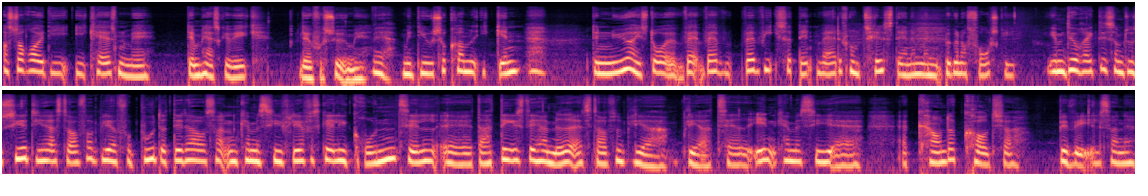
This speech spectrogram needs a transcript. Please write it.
Og så røg de i kassen med, dem her skal vi ikke lave forsøg med. Ja. Men de er jo så kommet igen. Den nyere historie, hvad, hvad, hvad viser den? Hvad er det for nogle tilstande, man begynder at forske i? Jamen det er jo rigtigt, som du siger, de her stoffer bliver forbudt, og det der er jo sådan, kan man sige, flere forskellige grunde til. Øh, der er dels det her med, at stoffet bliver, bliver taget ind, kan man sige, af, af counterculture bevægelserne,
